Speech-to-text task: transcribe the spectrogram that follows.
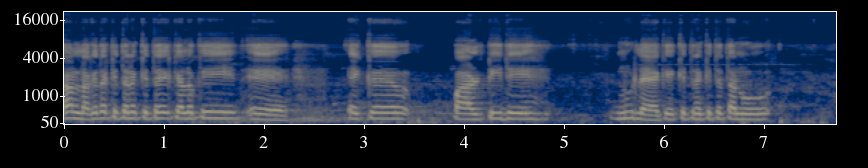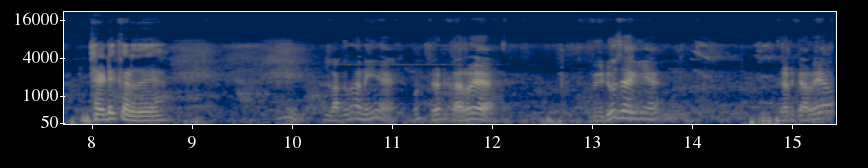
ਤੁਹਾਨੂੰ ਲੱਗਦਾ ਕਿਤੇ ਨਾ ਕਿਤੇ ਕਹ ਲਓ ਕਿ ਇੱਕ ਪਾਰਟੀ ਦੇ ਨੂੰ ਲੈ ਕੇ ਕਿਤੇ ਨਾ ਕਿਤੇ ਤੁਹਾਨੂੰ ਥ੍ਰੈਡ ਕਰਦੇ ਆ ਲੱਗਦਾ ਨਹੀਂ ਹੈ। ਉਹ ਥ੍ਰੈਟ ਕਰ ਰਿਹਾ ਹੈ। ਵੀਡੀਓਜ਼ ਹੈਗੀਆਂ। ਥ੍ਰੈਟ ਕਰ ਰਿਹਾ।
